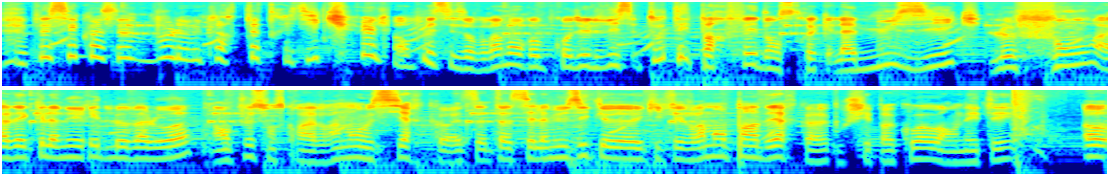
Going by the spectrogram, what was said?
Mais c'est quoi cette boule avec leur tête ridicule? En plus, ils ont vraiment reproduit le vice. Tout est parfait dans ce truc. La musique, le fond avec la mairie de Levallois. En plus, on se croirait vraiment au cirque, quoi. C'est la musique euh, qui fait vraiment pain d'air, quoi. Ou je sais pas quoi, en été. Oh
